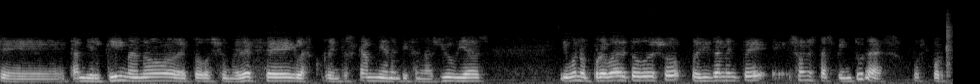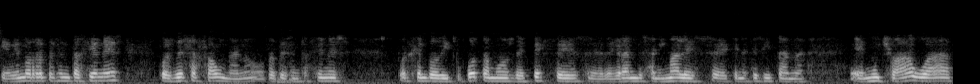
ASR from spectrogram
eh, cambia el clima, ¿no? Eh, todo se humedece, las corrientes cambian, empiezan las lluvias. Y bueno, prueba de todo eso precisamente son estas pinturas, pues porque vemos representaciones pues de esa fauna, ¿no? Representaciones por ejemplo, de hipopótamos, de peces, eh, de grandes animales eh, que necesitan eh, mucho agua,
